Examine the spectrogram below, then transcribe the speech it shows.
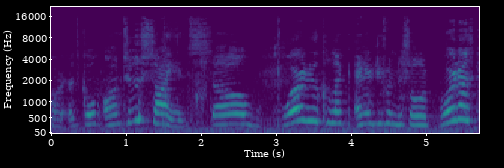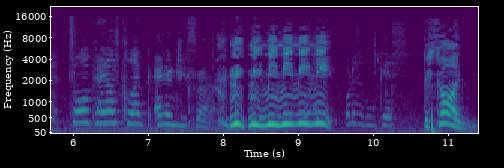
All right, let's go on to science. So, where do you collect energy from the solar? Where does solar panels collect energy from? Me, me, me, me, me, me. What is it, Lucas? The sun.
